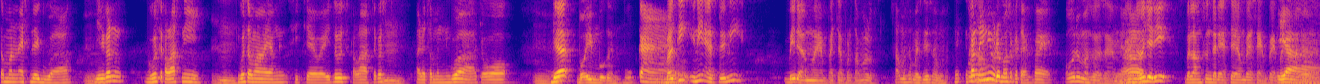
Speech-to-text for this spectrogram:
temen SD gua jadi kan gue sekelas nih gue sama yang si cewek itu sekelas terus ada temen gua cowok dia Boim bukan? bukan Berarti ini SD ini beda sama yang pacar pertama lo? Sama sama SD sama. kan ini udah masuk SMP Oh udah masuk SMP. Oh jadi berlangsung dari SD sampai SMP. Iya. pacaran.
